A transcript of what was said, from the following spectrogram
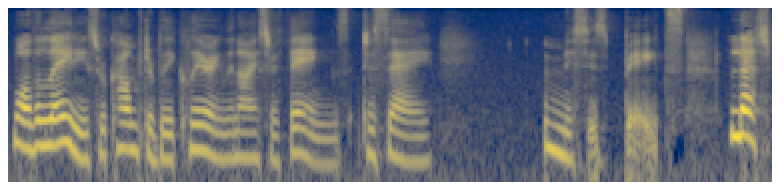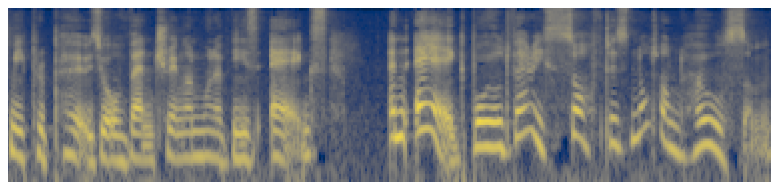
while the ladies were comfortably clearing the nicer things, to say Mrs. Bates, let me propose your venturing on one of these eggs. An egg boiled very soft is not unwholesome.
